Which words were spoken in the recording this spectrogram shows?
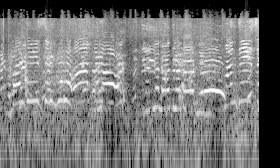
Mandi, Mandi, Mandi, Mandi,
